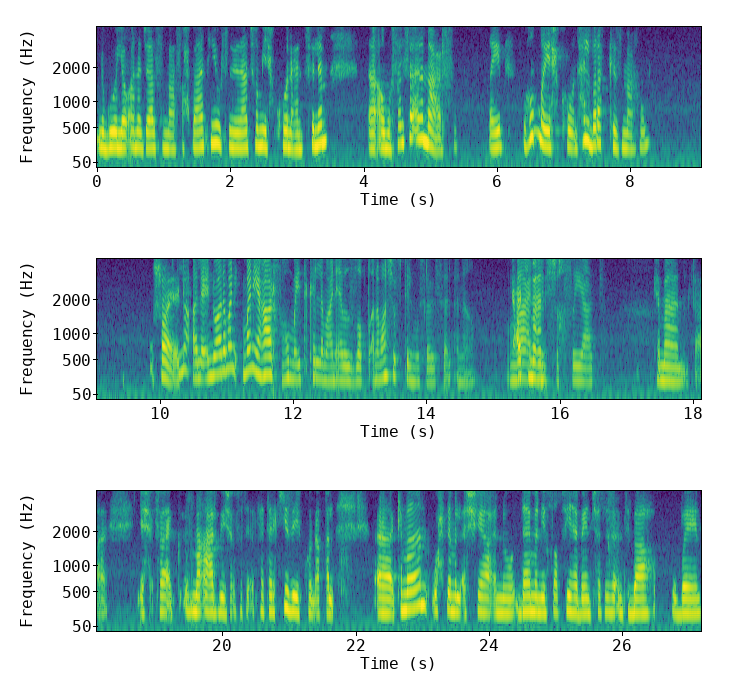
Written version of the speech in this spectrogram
نقول لو أنا جالسة مع صحباتي واثنيناتهم يحكون عن فيلم آه، أو مسلسل أنا ما أعرفه طيب وهم يحكون هل بركز معهم؟ إيش رأيك؟ لا لأنه أنا ماني ماني عارفة هم يتكلموا عن إيه بالضبط أنا ما شفت المسلسل أنا ما أعرف. الشخصيات كمان ف... فما أعرف إيش فتركيزي يكون أقل. آه كمان واحدة من الأشياء إنه دائما يخلط فيها بين تشتت الانتباه وبين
